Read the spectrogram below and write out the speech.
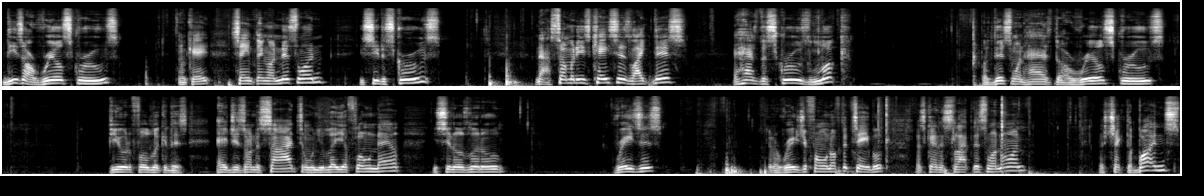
These are real screws. Okay. Same thing on this one. You see the screws. Now some of these cases like this, it has the screws look, but this one has the real screws. Beautiful. Look at this. Edges on the side. So when you lay your phone down, you see those little razors. Gonna raise your phone off the table. Let's kind of slap this one on. Let's check the buttons.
